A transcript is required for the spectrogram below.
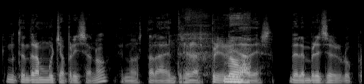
que no tendrán mucha prisa, ¿no? Que no estará entre las prioridades del Embracer Group.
